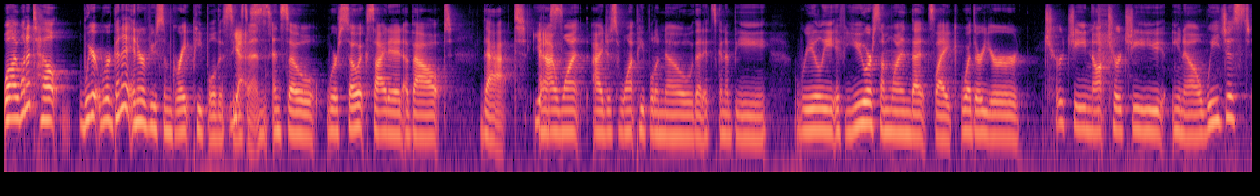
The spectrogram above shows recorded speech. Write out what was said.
Well, I want to tell we're we're going to interview some great people this season. Yes. And so we're so excited about that. Yes. And I want I just want people to know that it's going to be really if you are someone that's like whether you're churchy, not churchy, you know, we just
